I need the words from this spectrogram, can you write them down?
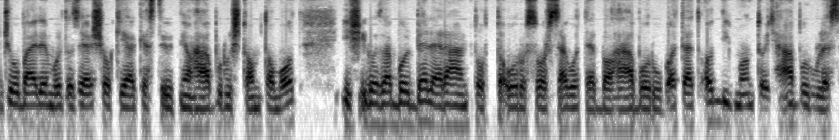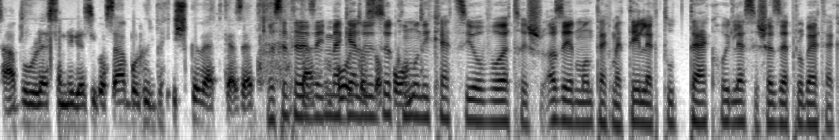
Joe Biden volt az első, aki elkezdte ütni a háborús tamtamot, és igazából belerántotta Oroszországot ebbe a háborúba. Tehát addig mondta, hogy háború lesz, háború lesz, amíg ez igazából úgy be is következett. De szerinted ez egy megelőző kommunikáció volt, és azért mondták, mert tényleg tudták, hogy lesz, és ezzel próbálták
